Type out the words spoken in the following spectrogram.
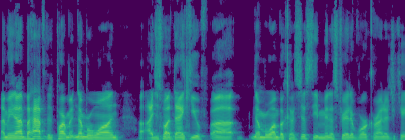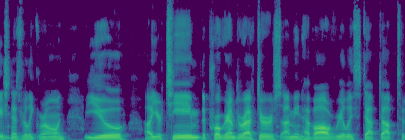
I mean, on behalf of the department, number one, uh, I just want to thank you. Uh, number one, because just the administrative work around education has really grown. You, uh, your team, the program directors, I mean, have all really stepped up to,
